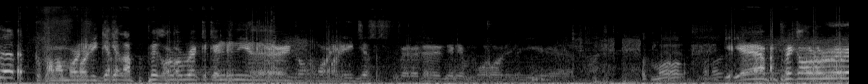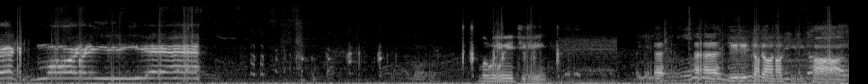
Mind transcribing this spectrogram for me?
that. Come on, Morty, get a pickle of Rick in the There you go, Morty. Just fit it in, Morty. More. Yeah, pickle of Rick, Morty. Yeah. Luigi. Uh, uh, Dude Donkey Kong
